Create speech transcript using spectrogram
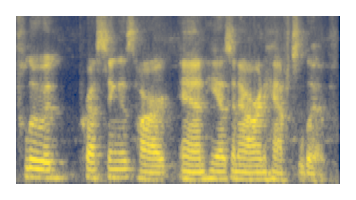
fluid pressing his heart, and he has an hour and a half to live.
